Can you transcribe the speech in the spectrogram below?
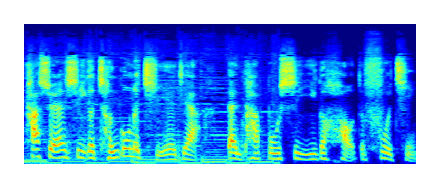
他虽然是一个成功的企业家，但他不是一个好的父亲。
